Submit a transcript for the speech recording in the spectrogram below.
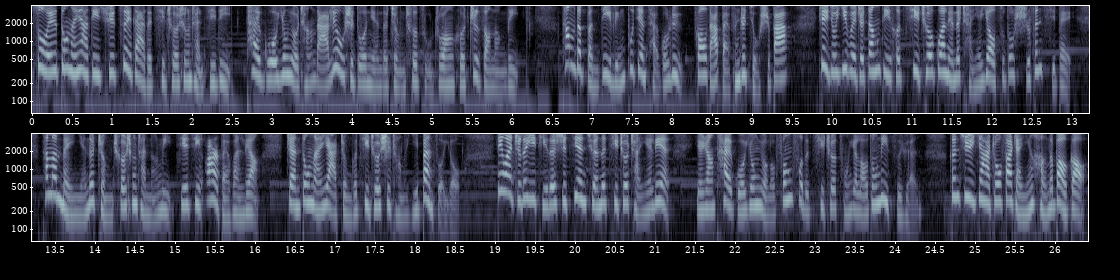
作为东南亚地区最大的汽车生产基地，泰国拥有长达六十多年的整车组装和制造能力。他们的本地零部件采购率高达百分之九十八，这就意味着当地和汽车关联的产业要素都十分齐备。他们每年的整车生产能力接近二百万辆，占东南亚整个汽车市场的一半左右。另外值得一提的是，健全的汽车产业链也让泰国拥有了丰富的汽车从业劳动力资源。根据亚洲发展银行的报告，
